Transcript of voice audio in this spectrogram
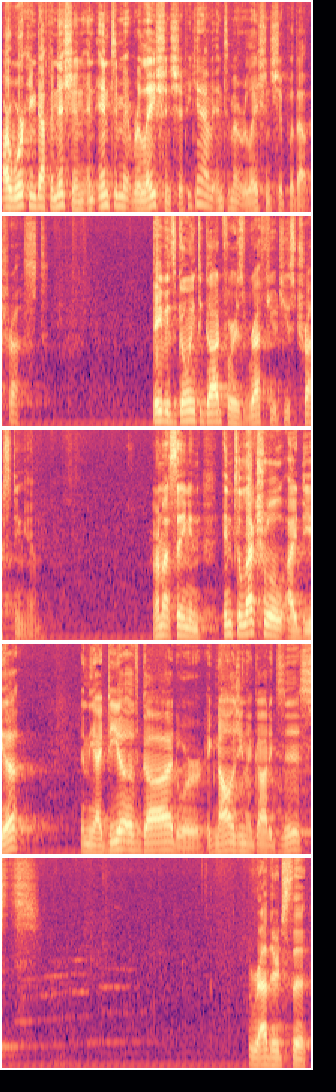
our working definition, an intimate relationship, you can't have an intimate relationship without trust. David's going to God for his refuge, he's trusting him. And I'm not saying an intellectual idea, in the idea of God or acknowledging that God exists. But rather, it's the,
